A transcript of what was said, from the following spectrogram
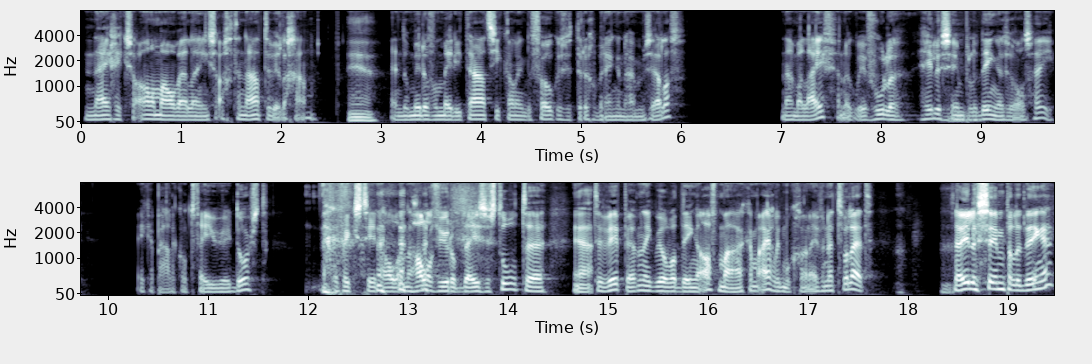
neig ik ze allemaal wel eens achterna te willen gaan. Ja. En door middel van meditatie kan ik de focus weer terugbrengen naar mezelf, naar mijn lijf en ook weer voelen hele simpele dingen zoals, hey, ik heb eigenlijk al twee uur dorst. Of ik zit al een half uur op deze stoel te, te wippen en ik wil wat dingen afmaken, maar eigenlijk moet ik gewoon even naar het toilet. hele simpele dingen.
